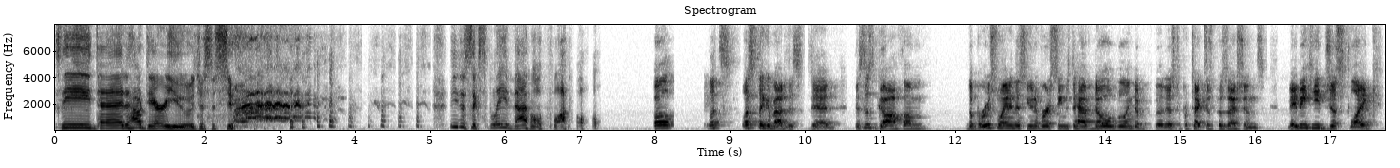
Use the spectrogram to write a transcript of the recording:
See, Dad, how dare you? It's just assume. you just explained that whole plot hole. Well, let's let's think about this, Dead. This is Gotham. The Bruce Wayne in this universe seems to have no willingness to protect his possessions. Maybe he just like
